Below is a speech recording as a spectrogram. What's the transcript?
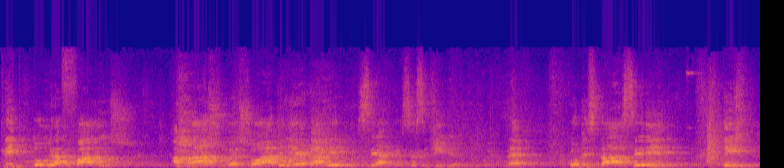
criptografados. Abraço é só A, B, E, A, B, C, C cedilha. Né? Como está? CM, T.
